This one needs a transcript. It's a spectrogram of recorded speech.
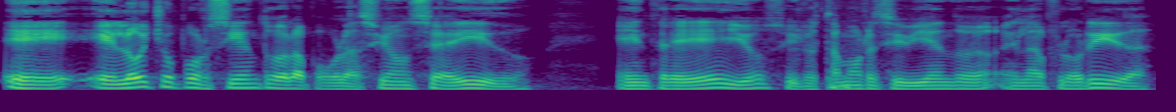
Eh, el 8% de la población se ha ido, entre ellos, y lo estamos recibiendo en la Florida,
